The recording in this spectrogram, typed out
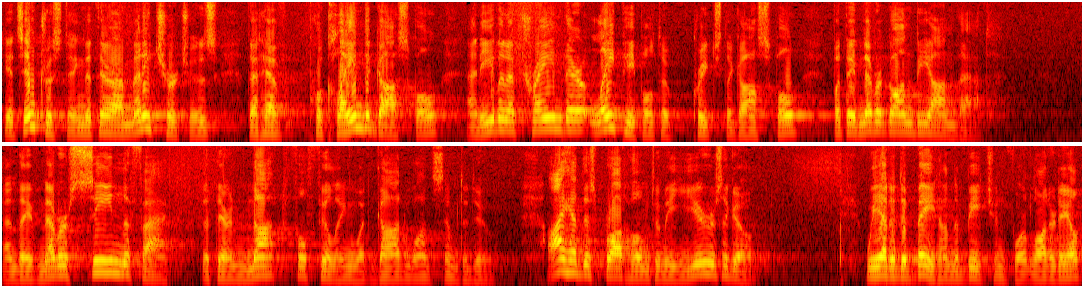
it's interesting that there are many churches that have proclaimed the gospel and even have trained their lay people to preach the gospel, but they've never gone beyond that. And they've never seen the fact that they're not fulfilling what God wants them to do. I had this brought home to me years ago. We had a debate on the beach in Fort Lauderdale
